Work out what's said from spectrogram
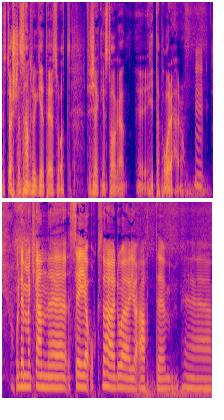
med största sannolikhet är det så att försäkringstagaren eh, hittar på det här. Då. Mm. Och det man kan eh, säga också här då är ju att eh, eh,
